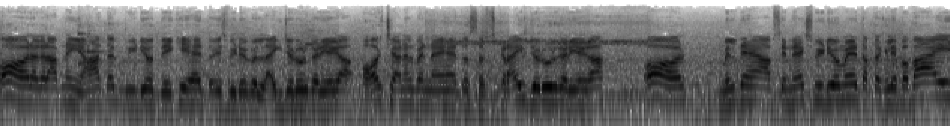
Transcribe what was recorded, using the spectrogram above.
और अगर आपने यहाँ तक वीडियो देखी है तो इस वीडियो को लाइक ज़रूर करिएगा। और चैनल पर नए हैं तो सब्सक्राइब ज़रूर करिएगा। और मिलते हैं आपसे नेक्स्ट वीडियो में। तब तक के लिए बाय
